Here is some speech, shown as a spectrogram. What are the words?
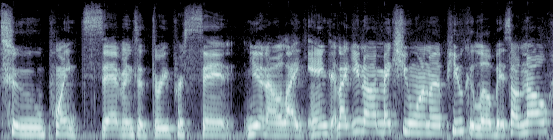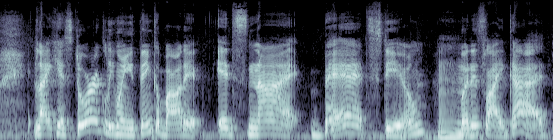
2.7 to 3%, you know, like ing- like you know, it makes you want to puke a little bit. So no, like historically when you think about it, it's not bad still, mm-hmm. but it's like god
